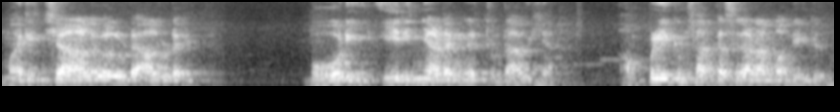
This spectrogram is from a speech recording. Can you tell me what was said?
മരിച്ച ആളുകളുടെ ആളുടെ ബോഡി എരിഞ്ഞടങ്ങിയിട്ടുണ്ടാവില്ല. അപ്പോഴേക്കും സർക്കസ് കാണാൻ വന്നിരിക്കുന്നു.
